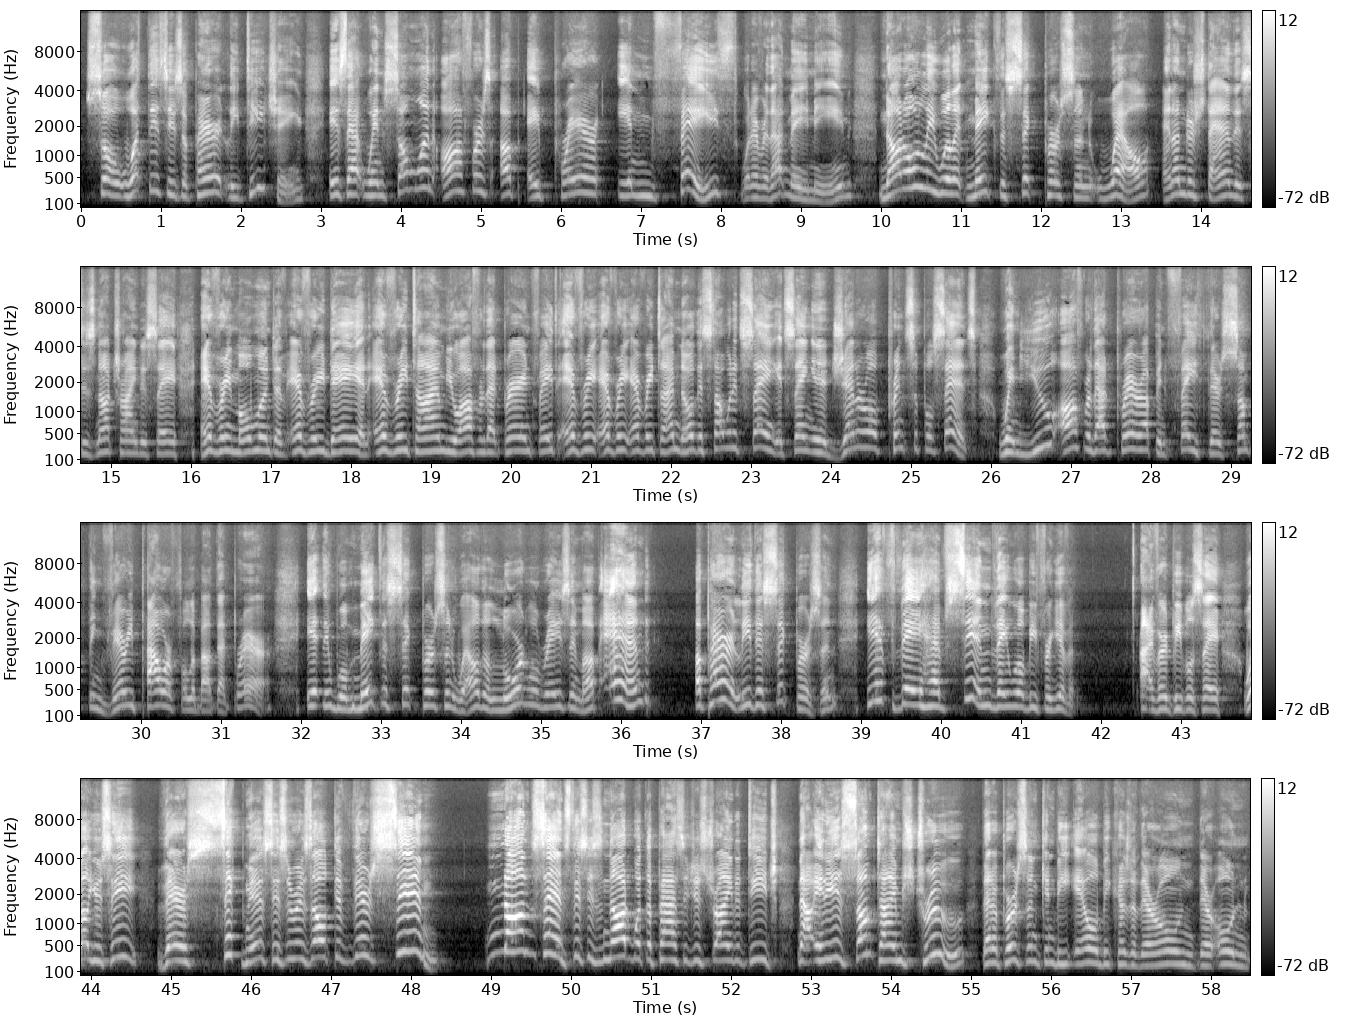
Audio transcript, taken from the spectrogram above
So, what this is apparently teaching is that when someone offers up a prayer in faith, whatever that may mean, not only will it make the sick person well, and understand this is not trying to say every moment of every day and every time you offer that prayer in faith, every, every, every time. No, that's not what it's saying. It's saying in a general principle sense, when you offer that prayer up in faith, there's something very powerful about that prayer. It, it will make the sick person well, the Lord will raise him up, and apparently, this sick person, if they have sinned, they will be forgiven. I've heard people say, well, you see, their sickness is a result of their sin. Nonsense. This is not what the passage is trying to teach. Now, it is sometimes true that a person can be ill because of their own, their own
